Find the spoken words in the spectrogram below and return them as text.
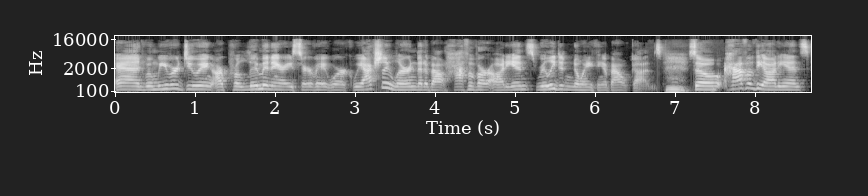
And when we were doing our preliminary survey work, we actually learned that about half of our audience really didn't know anything about guns. Mm. So half of the audience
